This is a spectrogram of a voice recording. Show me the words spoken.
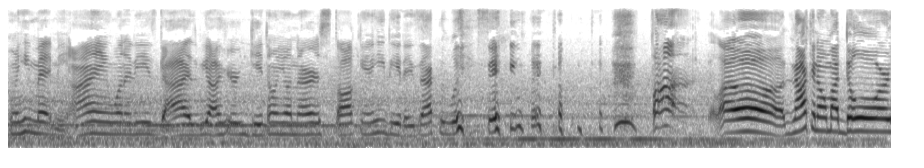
when he met me, I ain't one of these guys be out here getting on your nerves, stalking. He did exactly what he said he gonna do. Fuck. Uh, knocking on my door,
